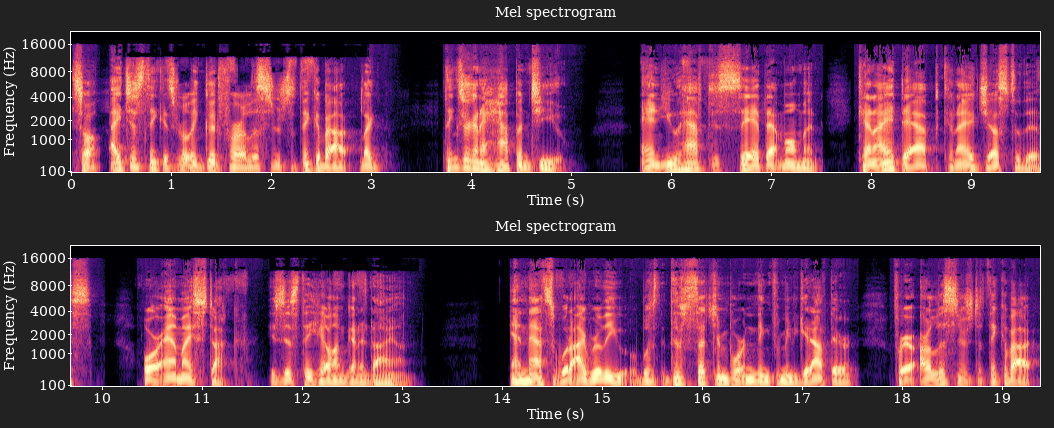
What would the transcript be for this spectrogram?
So I just think it's really good for our listeners to think about like things are going to happen to you. And you have to say at that moment, can I adapt? Can I adjust to this? Or am I stuck? Is this the hill I'm going to die on? And that's what I really was. This is such an important thing for me to get out there for our listeners to think about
